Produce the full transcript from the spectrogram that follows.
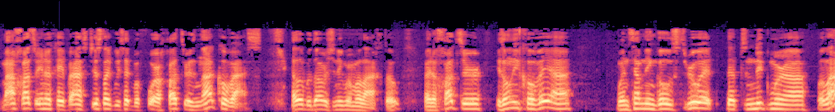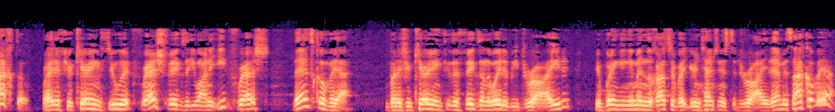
Ma Chatzar ino kevas, just like we said before, a Chatzar is not kovas. Elo b'davar shenigmar malachto. Right, a Chatzar is only koveya when something goes through it that's nigmar malachto. Right, if you're carrying through it fresh figs that you want to eat fresh, then it's koveya. But if you're carrying through the figs on the way to be dried, you're bringing them in the Chatzar, but your intention is to dry them, it's not koveya.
